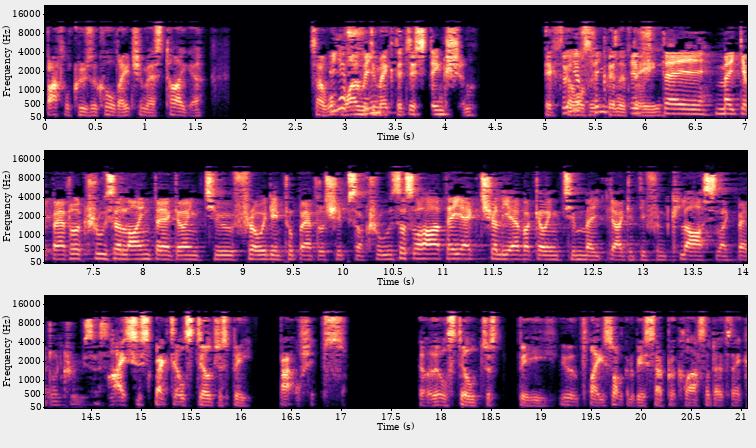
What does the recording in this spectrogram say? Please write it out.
battle cruiser called HMS Tiger. So why would you make the distinction if there wasn't going to if they make a battle cruiser line, they're going to throw it into battleships or cruisers, or are they actually ever going to make like a different class like battle cruisers? I suspect it'll still just be battleships. It'll it'll still just be the place. Not going to be a separate class. I don't think.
